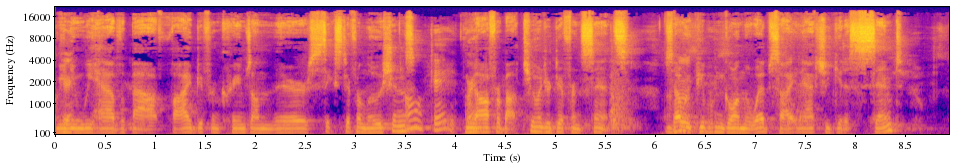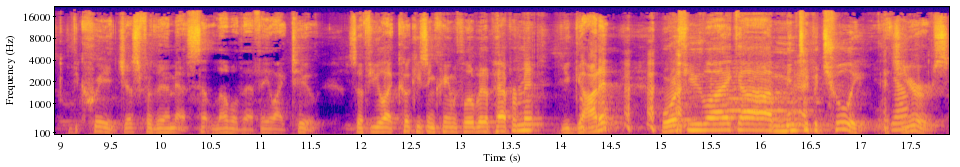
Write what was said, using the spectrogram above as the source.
Meaning we have about five different creams on there, six different lotions. Oh, okay, We great. offer about 200 different scents. So that way people can go on the website and actually get a scent created just for them at a scent level that they like too. So if you like cookies and cream with a little bit of peppermint, you got it. or if you like uh, minty patchouli, it's Yeah. yours.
